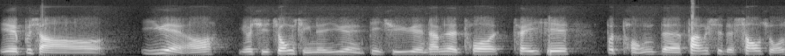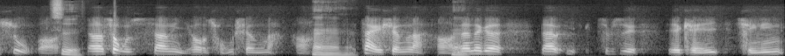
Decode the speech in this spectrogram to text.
也有不少医院哦，尤其中型的医院、地区医院，他们在拖推一些不同的方式的烧灼术啊，是让他受伤以后重生嘛，啊、哦，再生了啊。那那个那是不是也可以请您？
